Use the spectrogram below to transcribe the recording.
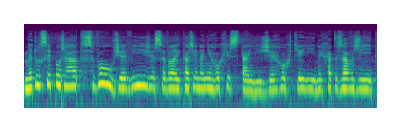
Vedl si pořád svou, že ví, že se vlajkaři na něho chystají, že ho chtějí nechat zavřít,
